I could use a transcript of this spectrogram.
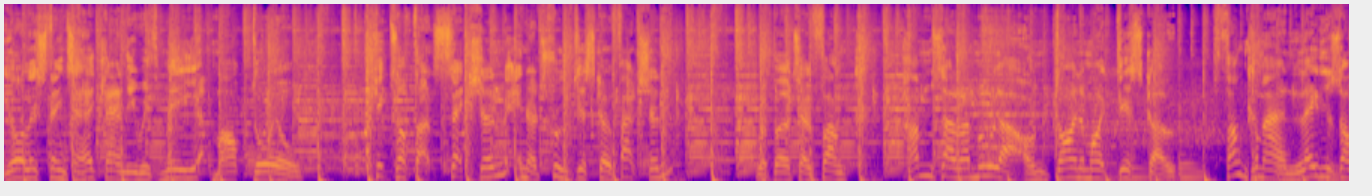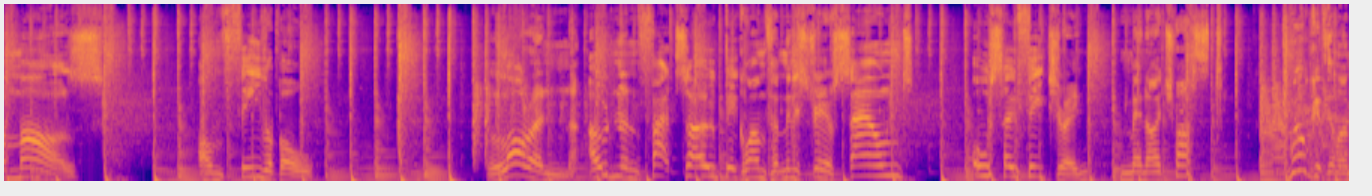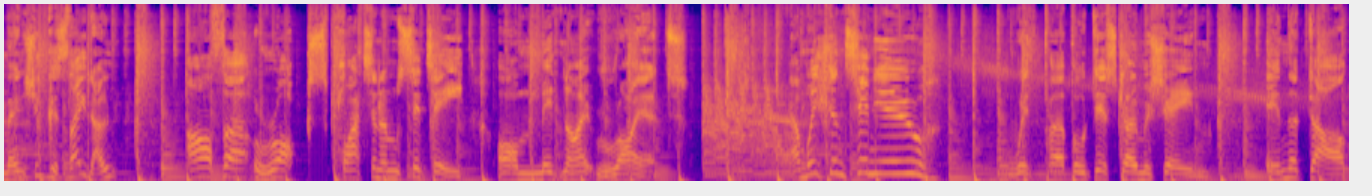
You're listening to Hed Kandi with me, Mark Doyle. Kicked off that section in a true disco faction. Roberto Funk, Hamza Rahimtula on Dynamite Disco, Funkerman, Ladies on Mars, on Feverball. Lauren, Odin and Fatso, big one for Ministry of Sound, also featuring Men I Trust. We'll give them a mention because they don't. Arthur Rocks, Platinum City on Midnight Riot. And we continue with Purple Disco Machine in the dark.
